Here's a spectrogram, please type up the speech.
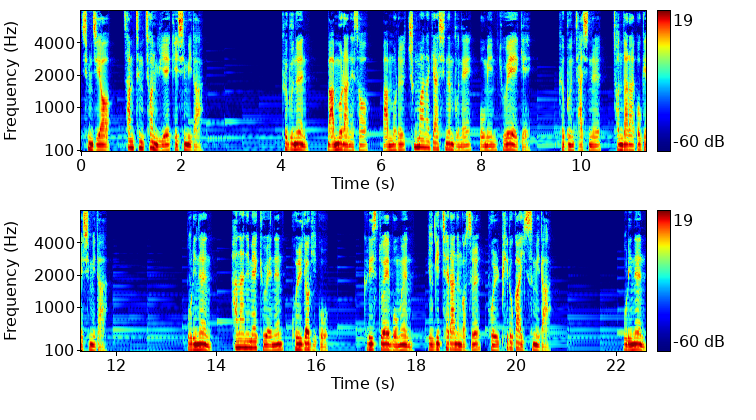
심지어 삼층천 위에 계십니다. 그분은 만물 안에서 만물을 충만하게 하시는 분의 몸인 교회에게 그분 자신을 전달하고 계십니다. 우리는 하나님의 교회는 골격이고 그리스도의 몸은 유기체라는 것을 볼 필요가 있습니다. 우리는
